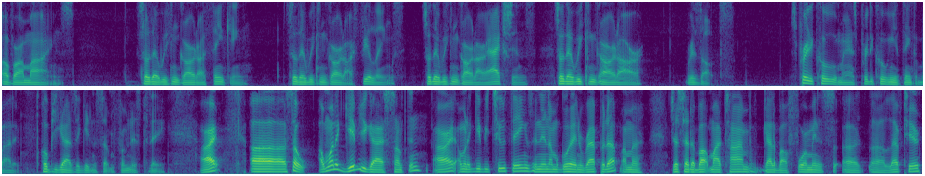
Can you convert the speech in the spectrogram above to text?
of our minds so that we can guard our thinking, so that we can guard our feelings, so that we can guard our actions, so that we can guard our results. It's pretty cool, man. It's pretty cool when you think about it. Hope you guys are getting something from this today. All right. Uh, so I want to give you guys something. All right. I'm going to give you two things and then I'm to go ahead and wrap it up. I'm gonna, just at about my time. I've got about four minutes uh, uh, left here.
